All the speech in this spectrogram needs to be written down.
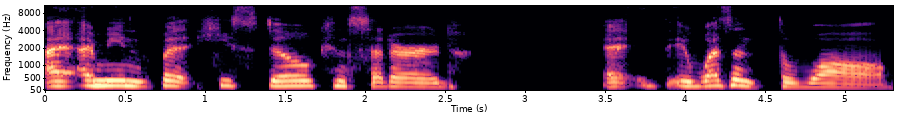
I, I mean, but he still considered it, it wasn't the wall,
